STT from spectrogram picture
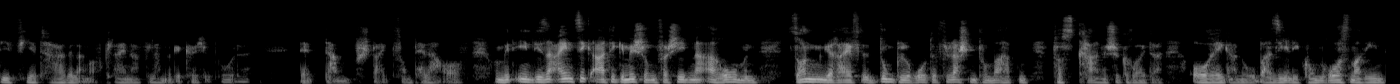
die vier Tage lang auf kleiner Flamme geköchelt wurde. Der Dampf steigt vom Teller auf. Und mit ihm diese einzigartige Mischung verschiedener Aromen, sonnengereifte dunkelrote Flaschentomaten, toskanische Kräuter, Oregano, Basilikum, Rosmarin,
